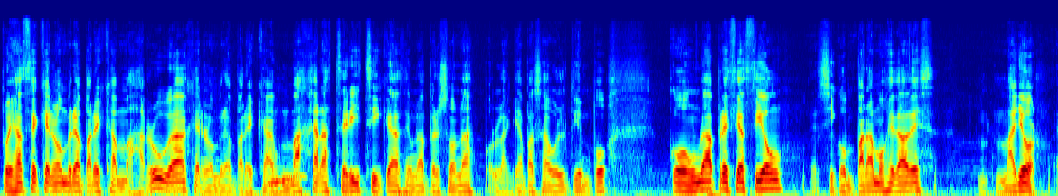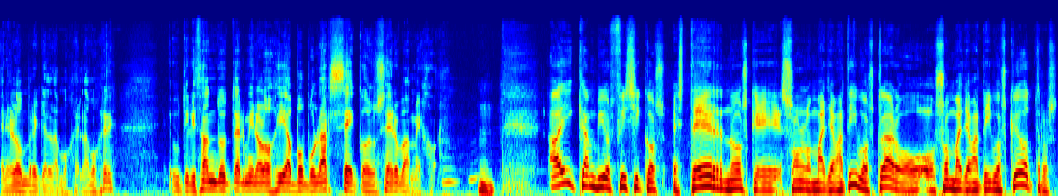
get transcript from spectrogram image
pues hace que en el hombre aparezcan más arrugas, que en el hombre aparezcan más características de una persona por la que ha pasado el tiempo, con una apreciación, eh, si comparamos edades, mayor en el hombre que en la mujer. La mujer, utilizando terminología popular, se conserva mejor. Mm. Hay cambios físicos externos que son los más llamativos, claro, o son más llamativos que otros.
